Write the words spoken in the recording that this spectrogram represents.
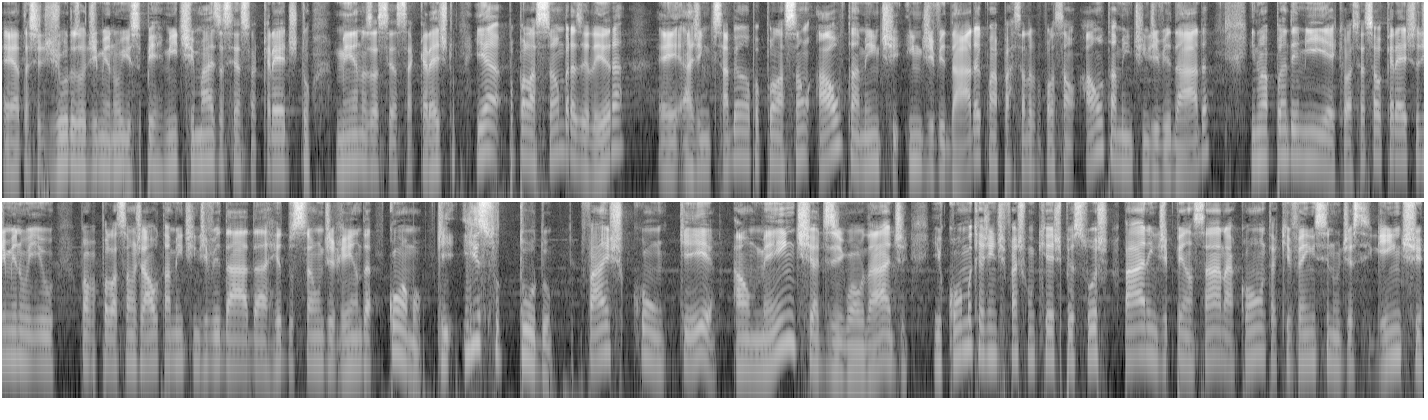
é, a taxa de juros ou diminui, isso permite mais acesso a crédito, menos acesso a crédito, e a população brasileira é, a gente sabe, é uma população altamente endividada, com a parcela da população altamente endividada, e numa pandemia que o acesso ao crédito diminuiu, com a população já altamente endividada, redução de renda, como que isso tudo faz com que aumente a desigualdade? E como que a gente faz com que as pessoas parem de pensar na conta que vence no dia seguinte,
